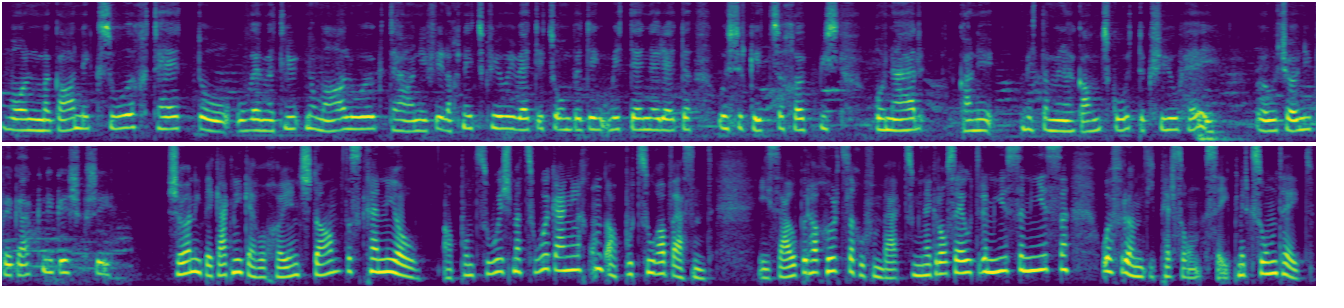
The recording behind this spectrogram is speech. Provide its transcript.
die man gar nicht gesucht hat. Und, und wenn man die Leute noch anschaut, dann habe ich vielleicht nicht das Gefühl, ich werde jetzt unbedingt mit denen reden, und es ergibt sich etwas. Und dann kann ich mit einem ganz guten Gefühl hey, weil es eine schöne Begegnung war. Schöne Begegnungen, die entstehen können, das kenne ich auch. Ab und zu ist man zugänglich und ab und zu abwesend. Ich selber habe kürzlich auf dem Weg zu meinen Grosseltern müssen niesen und eine fremde Person sagt mir Gesundheit.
